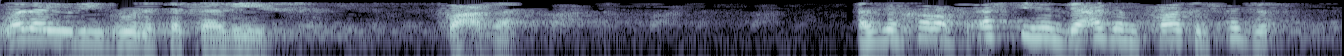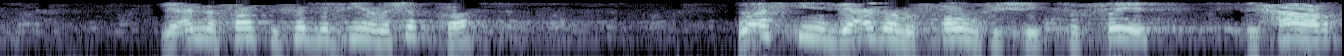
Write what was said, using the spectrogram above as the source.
ولا يريدون تكاليف. صعبة. أجل خلاص أفتهم بعدم صلاة الفجر. لأن صلاة الفجر فيها مشقة. وأفتهم بعدم الصوم في الصيف الحار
